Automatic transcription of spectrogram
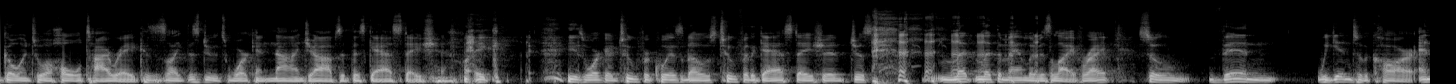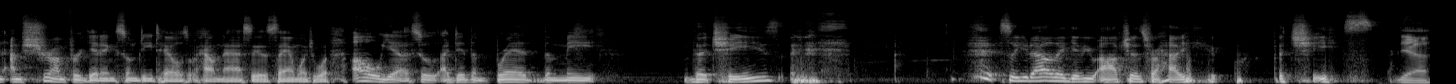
go into a whole tirade because it's like this dude's working nine jobs at this gas station. like he's working two for Quiznos, two for the gas station. Just let let the man live his life, right? So then we get into the car, and I'm sure I'm forgetting some details of how nasty the sandwich was. Oh yeah, so I did the bread, the meat, the cheese. so you know how they give you options for how you the cheese Yeah.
